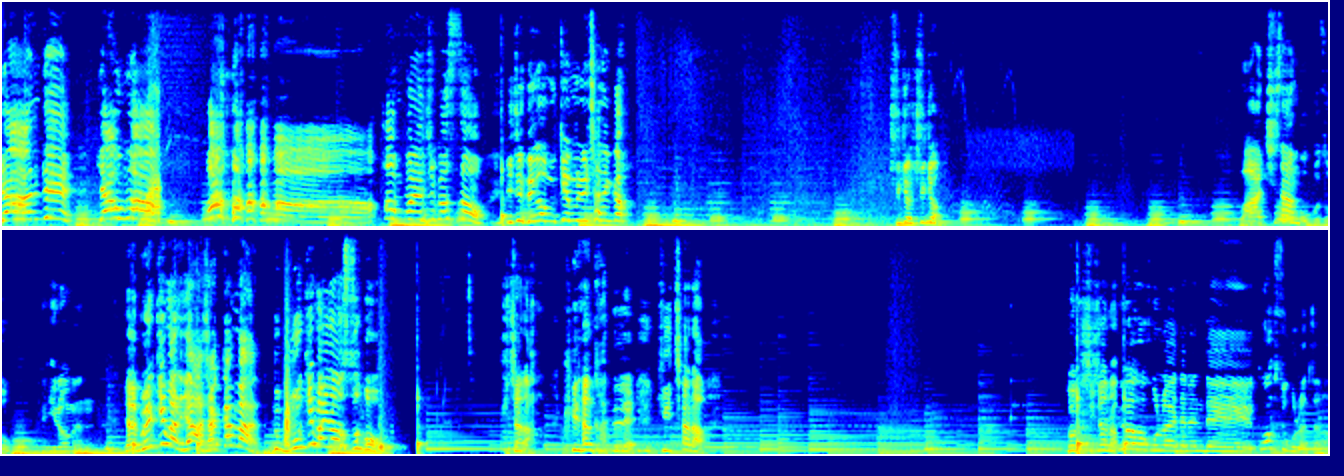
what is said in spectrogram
야 안돼! 야옹아 한 번에 죽었어! 이제 내가 무게 물릴 차례인가? 죽여 죽여. 와 치사한 거 보소. 이러면 야 왜 이렇게 많아? 야 잠깐만! 너 뭐 이렇게 많이 나왔어? 귀찮아. 그냥 갈래. 귀찮아 너 지잖아 으아가 골라야 되는데 꾸악수 골랐잖아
